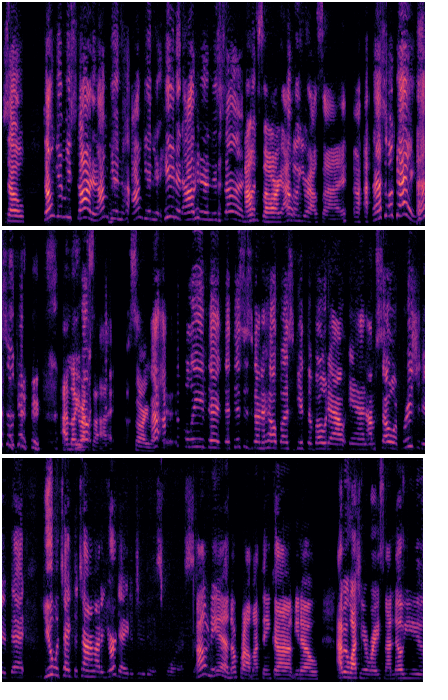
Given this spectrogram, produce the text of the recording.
So don't get me started. I'm getting I'm getting heated out here in the sun. I'm sorry. I know you're outside. that's okay. That's okay. I know you're you know, outside. Sorry about I, that. Believe that that this is going to help us get the vote out, and I'm so appreciative that you would take the time out of your day to do this for us. Oh yeah, no problem. I think um, you know I've been watching your race, and I know you.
